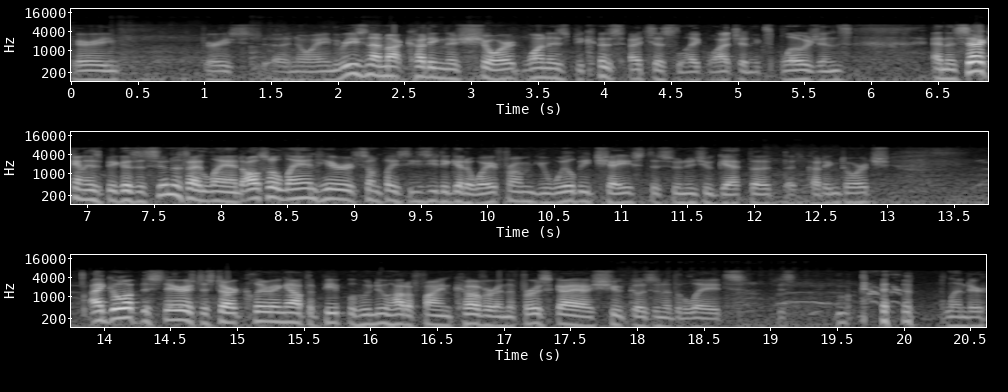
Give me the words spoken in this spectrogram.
Very very annoying. The reason I'm not cutting this short, one is because I just like watching explosions. And the second is because as soon as I land, also land here someplace easy to get away from. You will be chased as soon as you get the, the cutting torch. I go up the stairs to start clearing out the people who knew how to find cover, and the first guy I shoot goes into the blades. Just blender.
